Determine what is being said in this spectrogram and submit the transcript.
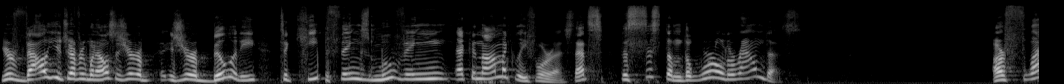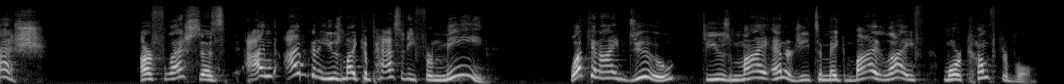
Your value to everyone else is your, is your ability to keep things moving economically for us. That's the system, the world around us. Our flesh. Our flesh says, I'm, I'm going to use my capacity for me. What can I do to use my energy to make my life more comfortable,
